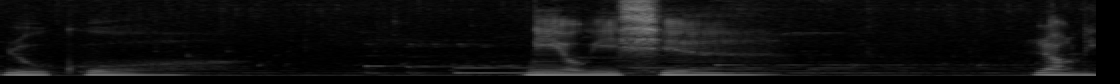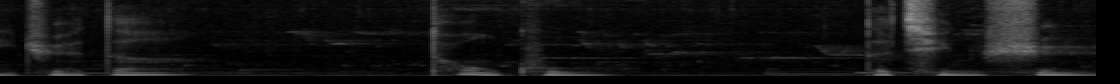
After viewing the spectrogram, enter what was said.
如果你有一些让你觉得痛苦，的情绪，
